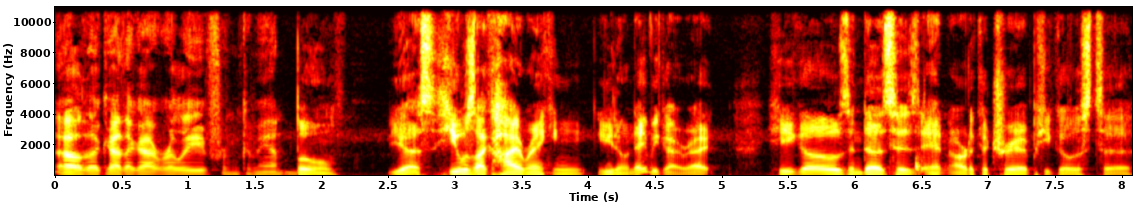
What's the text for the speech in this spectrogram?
Oh, the guy that got relieved from command. Boom. Yes. He was like high ranking, you know, Navy guy, right? He goes and does his Antarctica trip. He goes to,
